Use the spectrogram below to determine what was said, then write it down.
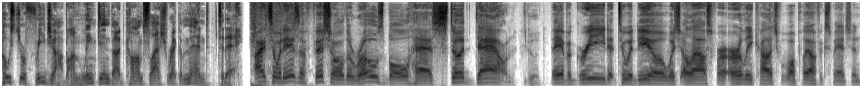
Post your free job on LinkedIn.com slash recommend today. All right, so it is official. The Rose Bowl has stood down. Good. They have agreed to a deal which allows for early college football playoff expansion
